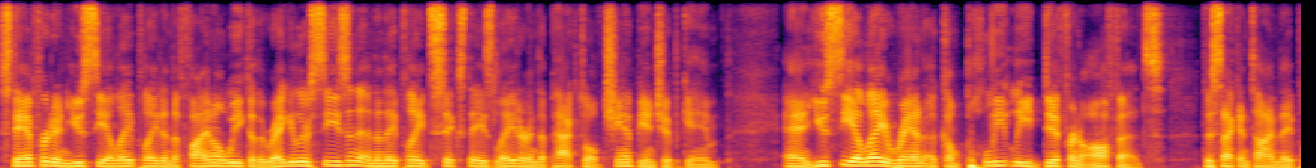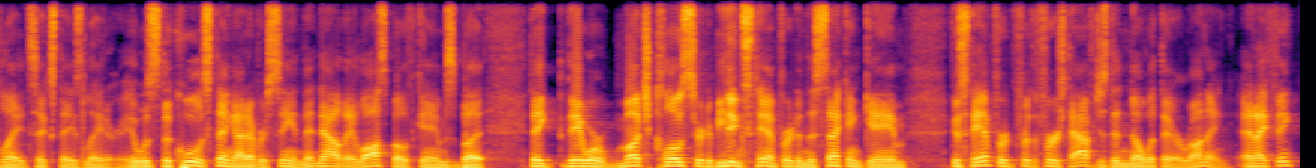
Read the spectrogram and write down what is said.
Stanford and UCLA played in the final week of the regular season, and then they played six days later in the Pac 12 championship game. And UCLA ran a completely different offense the second time they played six days later. It was the coolest thing I'd ever seen. Now they lost both games, but they they were much closer to beating Stanford in the second game because Stanford for the first half just didn't know what they were running. And I think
